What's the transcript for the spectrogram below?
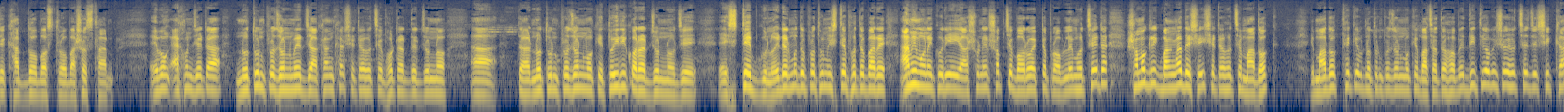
যে খাদ্য, বস্ত্র, বাসস্থান, এবং এখন যেটা নতুন প্রজন্মের যে আকাঙ্ক্ষা, সেটা হচ্ছে ভোটারদের জন্য নতুন প্রজন্মকে তৈরি করার জন্য যে স্টেপগুলো, এটার মধ্যে প্রথম স্টেপ হতে পারে, আমি মনে করি এই আসনের সবচেয়ে বড় একটা প্রবলেম হচ্ছে এটা সামগ্রিক বাংলাদেশেই সেটা হচ্ছে মাদক। মাদক থেকে নতুন প্রজন্মকে বাঁচাতে হবে। দ্বিতীয় বিষয় হচ্ছে যে শিক্ষা।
